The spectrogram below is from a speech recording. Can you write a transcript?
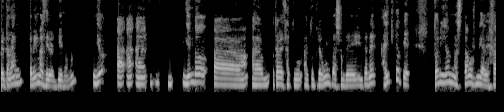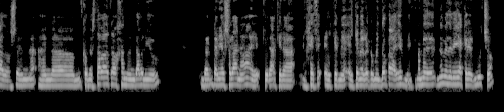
pero también, también más divertido. ¿no? Yo, yendo otra vez a tu, a tu pregunta sobre Internet, ahí creo que Tony y yo no estamos muy alejados. En, cuando estaba trabajando en W, Daniel Solana, eh, que, era, que era el jefe, el que me, el que me recomendó para irme, que no me, no me debía querer mucho,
